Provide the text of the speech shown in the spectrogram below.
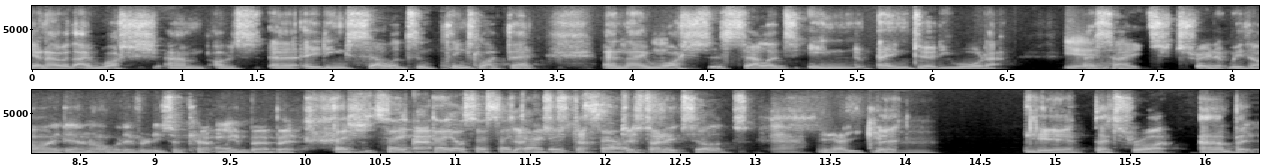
You know, they wash, um, I was uh, eating salads and things like that, and they wash salads in, in dirty water. yeah. They say treat it with iodine or whatever it is. I can't remember, but They should say. Uh, they also say don't, just, eat the salad. just don't eat salads. Yeah, you can. Yeah, that's right. Um, but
